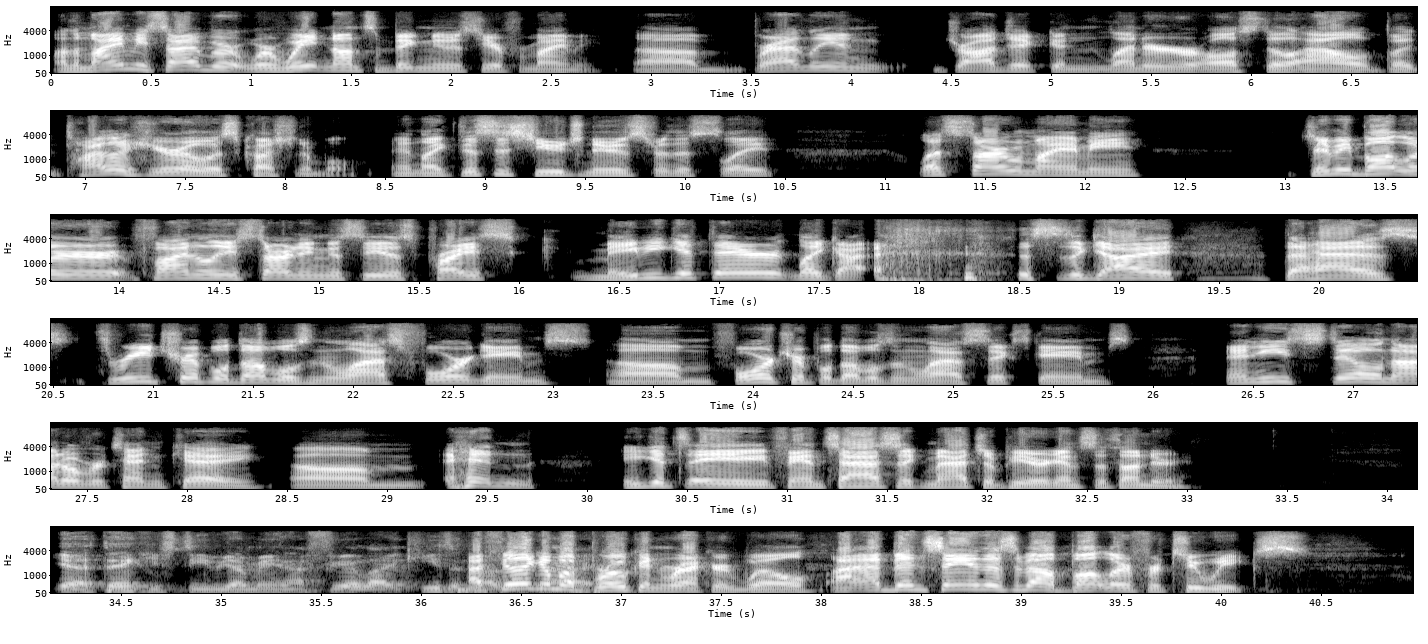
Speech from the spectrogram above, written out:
On the Miami side, we're, we're waiting on some big news here for Miami. Uh, Bradley and Dragic and Leonard are all still out, but Tyler Herro is questionable. And like this is huge news for this slate. Let's start with Miami. Jimmy Butler finally starting to see his price maybe get there. Like I, this is a guy that has three triple doubles in the last four games, um, four triple doubles in the last six games, and he's still not over 10K. Um, and he gets a fantastic matchup here against the Thunder. Yeah, thank you, Stevie. I mean, I feel like he's. I feel like guy. I'm a broken record. Will I, have been saying this about Butler for two weeks.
